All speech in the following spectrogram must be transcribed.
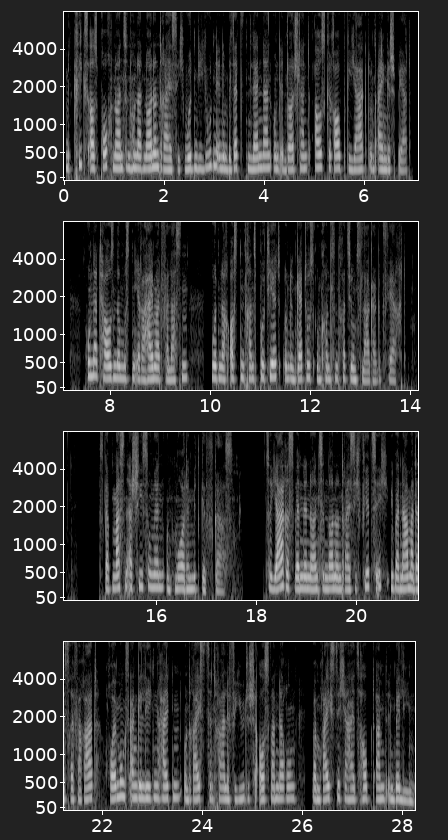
Mit Kriegsausbruch 1939 wurden die Juden in den besetzten Ländern und in Deutschland ausgeraubt, gejagt und eingesperrt. Hunderttausende mussten ihre Heimat verlassen, wurden nach Osten transportiert und in Ghettos und Konzentrationslager gepfercht. Es gab Massenerschießungen und Morde mit Giftgas. Zur Jahreswende 1939/40 übernahm er das Referat Räumungsangelegenheiten und Reichszentrale für jüdische Auswanderung beim Reichssicherheitshauptamt in Berlin.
